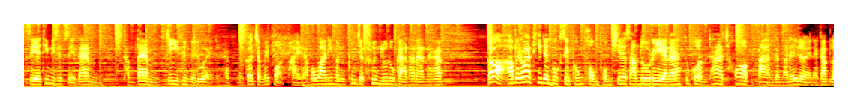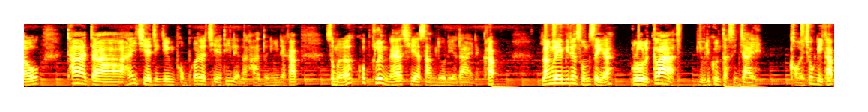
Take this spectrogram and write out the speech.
เซียที่มี 14 แต้มทำแต้มจี้ขึ้นไปด้วยนะครับ มันก็จะไม่ปลอดภัยนะ เพราะว่านี่มันเพิ่งจะครึ่งฤดูกาลเท่านั้นนะครับ ก็เอาเป็นว่าทีเด็ดบวกสิของผมผมเชียร์ซามโดเรียนะ ทุกคนถ้าชอบตามกันมาได้เลยนะครับ แล้วถ้าจะให้เชียร์จริง ๆ ผมก็จะเชียร์ที่เหรียญราคาตัวนี้นะครับ เสมอครบครึ่งนะฮะเชียร์ซามโดเรียได้นะครับ ลังเลมีแต่สูญเสีย กลัวหรือกล้า อยู่ที่คุณตัดสินใจ ขอให้โชคดีครับ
